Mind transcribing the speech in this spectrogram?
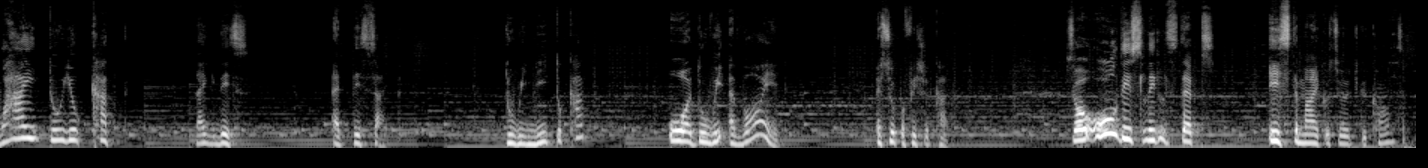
Why do you cut like this at this side? Do we need to cut? Or do we avoid a superficial cut? So all these little steps is the microsurgical concept.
